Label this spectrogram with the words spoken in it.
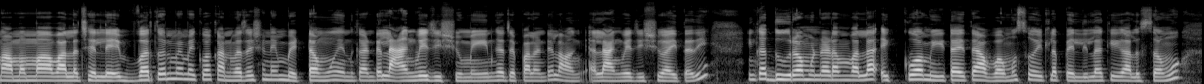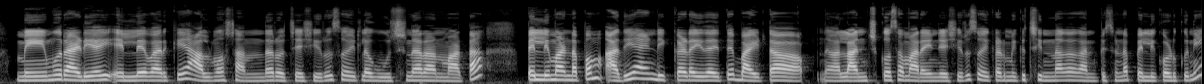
మా అమ్మమ్మ వాళ్ళ చెల్లె ఎవరితో మేము ఎక్కువ కన్వర్జేషన్ ఏం పెట్టాము. ఎందుకంటే లాంగ్వేజ్ ఇష్యూ మెయిన్గా చెప్పాలంటే లాంగ్వేజ్ ఇష్యూ అవుతుంది ఇంకా దూరం ఉండడం వల్ల ఎక్కువ మీట్ అయితే అవ్వము. సో ఇట్లా పెళ్ళిళ్ళకి కలుస్తాము. మేము రెడీ అయ్యి వెళ్ళే వరకే ఆల్మోస్ట్ అందరు వచ్చేసిరు సో ఇట్లా కూర్చున్నారు అనమాట పెళ్ళి మండపం అది. అండ్ ఇక్కడ ఇదైతే బయట లంచ్ కోసం అరేంజ్ చేసిరు సో ఇక్కడ మీకు చిన్నగా కనిపిస్తుండే పెళ్ళి కొడుకుని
